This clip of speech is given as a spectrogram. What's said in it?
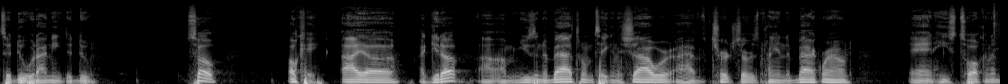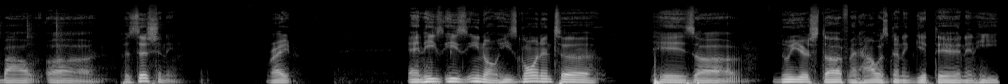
to do what I need to do. So, okay, I uh I get up. I'm using the bathroom. I'm taking a shower. I have church service playing in the background, and he's talking about uh positioning, right? And he's he's you know he's going into his uh New Year stuff and how it's going to get there. And then he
